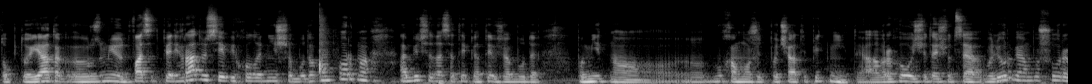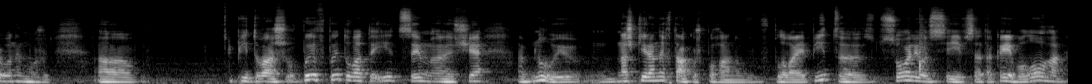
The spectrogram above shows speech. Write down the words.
Тобто, я так е, розумію, 25 градусів і холодніше буде комфортно, а більше 25 вже буде помітно, е, вуха можуть почати пітніти. А враховуючи те, що це велюрові амбушури, вони можуть піт ваш впи- впитувати, і цим е, ще е, ну, на шкіряних також погано впливає піт, е, солі ось і все таке, і волога.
